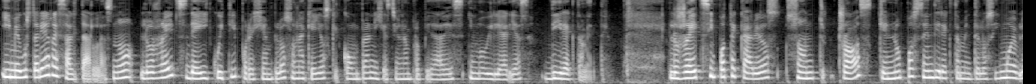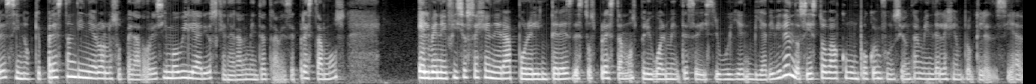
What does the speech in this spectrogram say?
y me gustaría resaltarlas. ¿no? Los rates de equity, por ejemplo, son aquellos que compran y gestionan propiedades inmobiliarias directamente. Los rates hipotecarios son trusts que no poseen directamente los inmuebles, sino que prestan dinero a los operadores inmobiliarios, generalmente a través de préstamos, el beneficio se genera por el interés de estos préstamos, pero igualmente se distribuyen vía dividendos. Y esto va como un poco en función también del ejemplo que les decía,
